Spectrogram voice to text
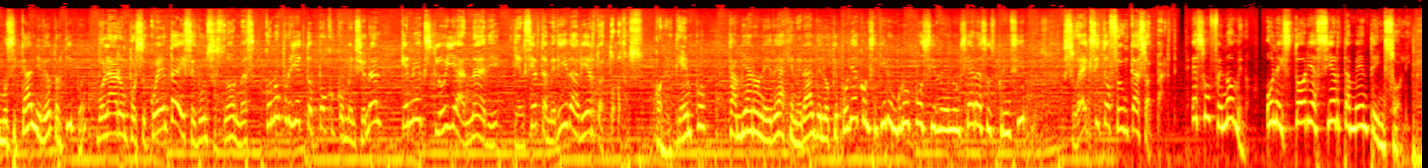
musical ni de otro tipo. ¿eh? Volaron por su cuenta y según sus normas, con un proyecto poco convencional que no excluía a nadie y en cierta medida abierto a todos. Con el tiempo, cambiaron la idea general de lo que podía conseguir un grupo sin renunciar a sus principios. Su éxito fue un caso aparte. Es un fenómeno, una historia ciertamente insólita.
